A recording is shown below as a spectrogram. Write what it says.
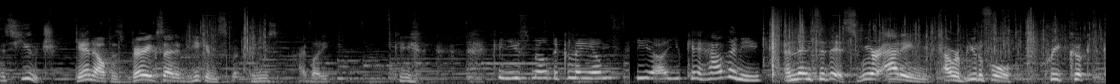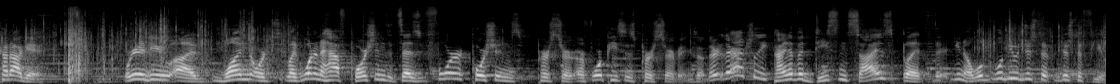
it's huge. Gandalf is very excited. He can, can you, hi buddy. Can you, can you smell the clams? Yeah, you can't have any. And then to this, we are adding our beautiful pre-cooked karaage. We're gonna do uh, one or two, like one and a half portions. It says four portions per serve or four pieces per serving. So they're, they're actually kind of a decent size, but you know, we'll, we'll do just a, just a few.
